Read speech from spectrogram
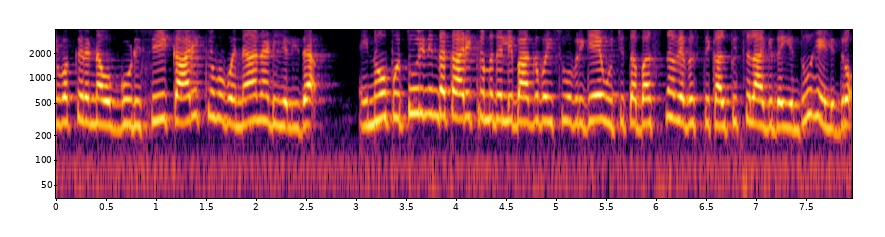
ಯುವಕರನ್ನು ಒಗ್ಗೂಡಿಸಿ ಕಾರ್ಯಕ್ರಮವನ್ನು ನಡೆಯಲಿದೆ. ಇನ್ನು ಪುತ್ತೂರಿನಿಂದ ಕಾರ್ಯಕ್ರಮದಲ್ಲಿ ಭಾಗವಹಿಸುವವರಿಗೆ ಉಚಿತ ಬಸ್ನ ವ್ಯವಸ್ಥೆ ಕಲ್ಪಿಸಲಾಗಿದೆ ಎಂದು ಹೇಳಿದರು.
